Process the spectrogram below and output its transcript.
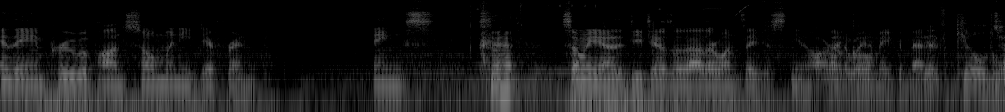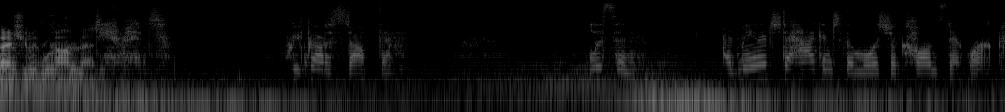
And they improve upon so many different things. so many other details of the other ones. They just you know find a way to make it better, They've killed one especially with workers. combat. Damn it. We've got to stop them. Listen, I've managed to hack into the militia comms network.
